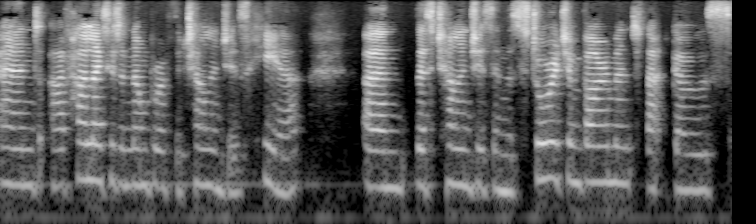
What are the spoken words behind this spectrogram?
And I've highlighted a number of the challenges here. Um, there's challenges in the storage environment that goes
